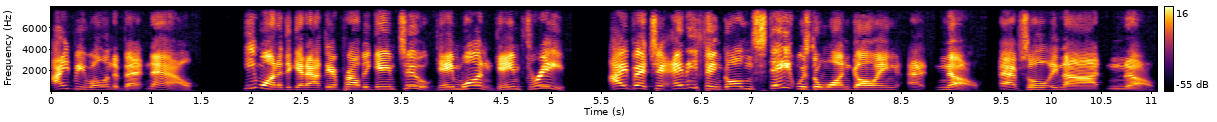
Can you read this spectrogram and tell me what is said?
I'd be willing to bet now he wanted to get out there probably game two, game one, game three. I bet you anything Golden State was the one going, uh, no, absolutely not, no.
